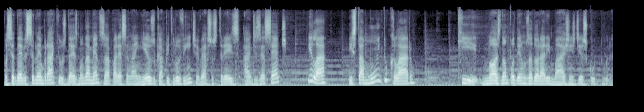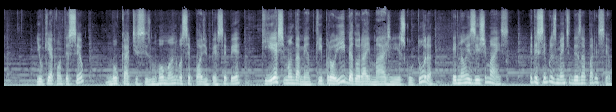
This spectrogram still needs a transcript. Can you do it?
Você deve se lembrar que os Dez Mandamentos aparecem lá em Êxodo capítulo 20, versos 3 a 17, e lá está muito claro que nós não podemos adorar imagens de escultura. E o que aconteceu? No catecismo romano você pode perceber que este mandamento que proíbe adorar imagem e escultura, ele não existe mais ele simplesmente desapareceu.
